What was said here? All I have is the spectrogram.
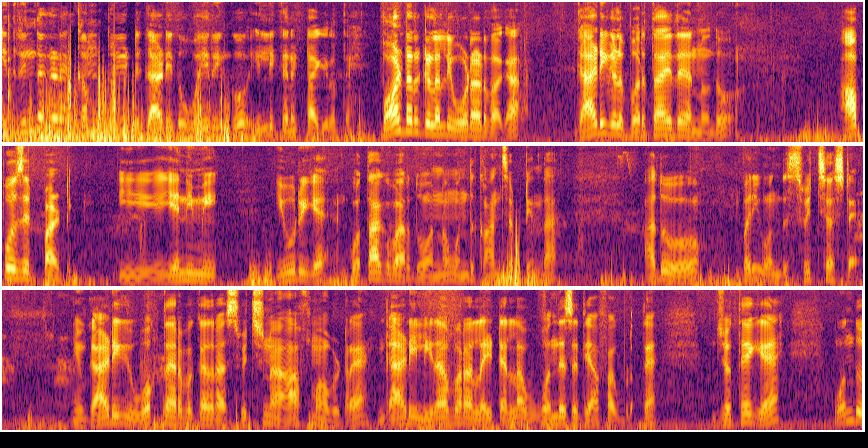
ಇದರಿಂದಗಡೆ ಕಂಪ್ಲೀಟ್ ಗಾಡಿದು ವೈರಿಂಗು ಇಲ್ಲಿ ಕನೆಕ್ಟ್ ಆಗಿರುತ್ತೆ. ಬಾರ್ಡರ್ಗಳಲ್ಲಿ ಓಡಾಡುವಾಗ ಗಾಡಿಗಳು ಬರ್ತಾ ಇದೆ ಅನ್ನೋದು ಆಪೋಸಿಟ್ ಪಾರ್ಟಿ ಈ ಎನಿಮಿ ಇವರಿಗೆ ಗೊತ್ತಾಗಬಾರ್ದು ಅನ್ನೋ ಒಂದು ಕಾನ್ಸೆಪ್ಟಿಂದ ಅದು ಬರೀ ಒಂದು ಸ್ವಿಚ್ ಅಷ್ಟೇ. ನೀವು ಗಾಡಿಗೆ ಹೋಗ್ತಾ ಇರಬೇಕಾದ್ರೆ ಆ ಸ್ವಿಚ್ನ ಆಫ್ ಮಾಡಿಬಿಟ್ರೆ ಗಾಡೀಲಿ ಇರೋ ಬರೋ ಲೈಟೆಲ್ಲ ಒಂದೇ ಸತಿ ಆಫ್ ಆಗಿಬಿಡುತ್ತೆ. ಜೊತೆಗೆ ಒಂದು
